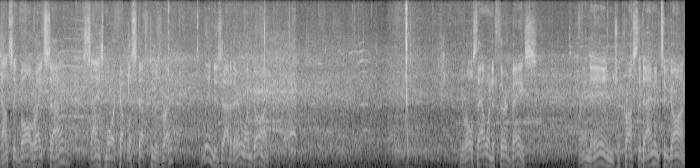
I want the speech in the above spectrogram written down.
Bouncing ball right side. Sizemore a couple of steps to his right. Lind is out of there, one gone. He rolls that one to third base. Brandon Inge across the diamond, two gone.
